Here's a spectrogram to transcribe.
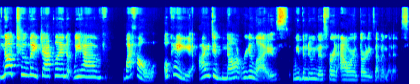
Not too late, Jacqueline. We have wow. Okay, I did not realize we've been doing this for an hour and 37 minutes.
